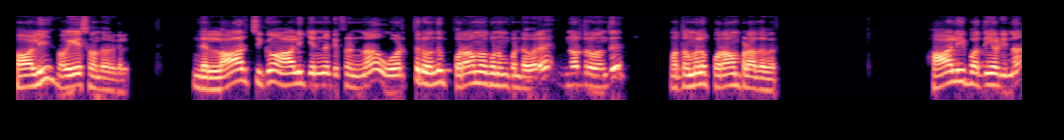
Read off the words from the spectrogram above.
ஹாலி வகையை சார்ந்தவர்கள். இந்த லார்ஜுக்கும் ஆலிக்கு என்ன டிஃப்ரெண்ட்னா ஒருத்தர் வந்து பொறாம குணம் கொண்டவர் இன்னொருத்தர் வந்து மற்றவங்க மேலே பொறாமப்படாதவர். ஆலி பார்த்தீங்க அப்படின்னா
